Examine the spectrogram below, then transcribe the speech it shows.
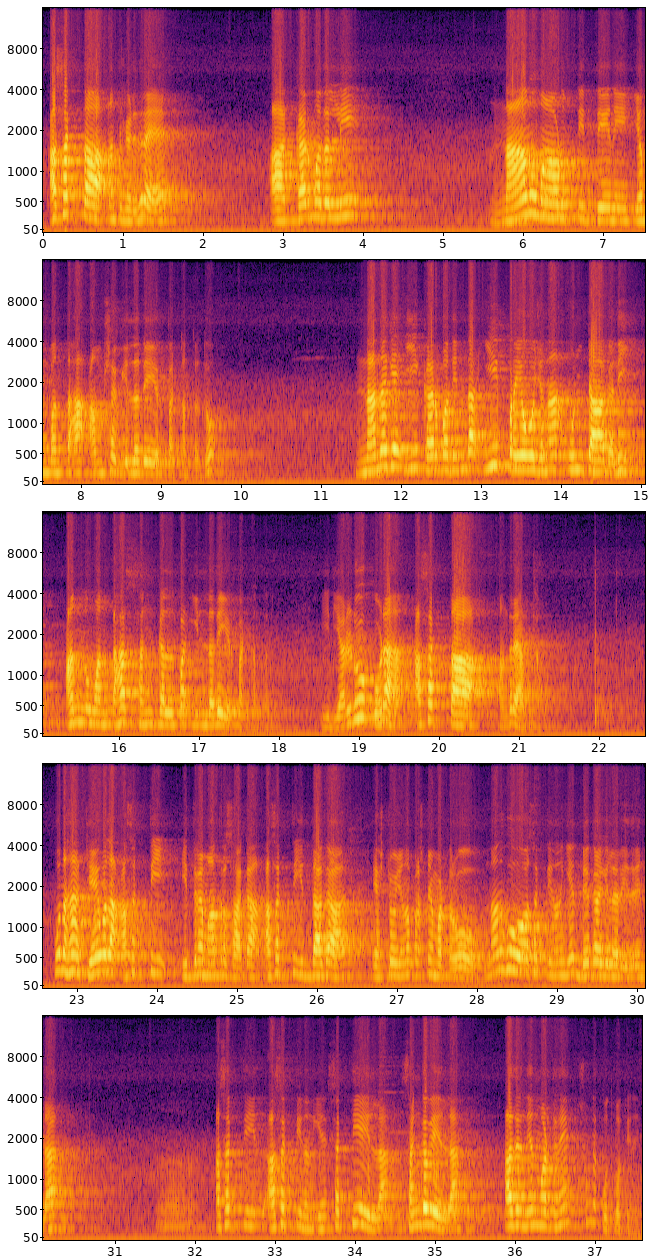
ಅಸಕ್ತ ಅಂತ ಹೇಳಿದ್ರೆ ಆ ಕರ್ಮದಲ್ಲಿ ನಾನು ಮಾಡುತ್ತಿದ್ದೇನೆ ಎಂಬಂತಹ ಅಂಶವಿಲ್ಲದೆ ಇರತಕ್ಕಂಥದ್ದು. ನನಗೆ ಈ ಕರ್ಮದಿಂದ ಈ ಪ್ರಯೋಜನ ಉಂಟಾಗಲಿ ಅನ್ನುವಂತಹ ಸಂಕಲ್ಪ ಇಲ್ಲದೆ ಇರತಕ್ಕಂಥದ್ದು. ಇದೆರಡೂ ಕೂಡ ಅಸಕ್ತ ಅಂದರೆ ಅರ್ಥ. ಪುನಃ ಕೇವಲ ಆಸಕ್ತಿ ಇದ್ರೆ ಮಾತ್ರ ಸಾಕ. ಆಸಕ್ತಿ ಇದ್ದಾಗ ಎಷ್ಟೋ ಜನ ಪ್ರಶ್ನೆ ಮಾಡ್ತಾರೋ ನನಗೂ ಆಸಕ್ತಿ, ನನಗೇನು ಬೇಕಾಗಿಲ್ಲ ರೀ ಇದರಿಂದ? ಆಸಕ್ತಿ ಇಲ್ಲ, ಆಸಕ್ತಿ ನನಗೆ, ಶಕ್ತಿಯೇ ಇಲ್ಲ, ಸಂಘವೇ ಇಲ್ಲ. ಆದ್ರಿಂದ ಏನು ಮಾಡ್ತೀನಿ? ಸುಮ್ಮನೆ ಕೂತ್ಕೋತೀನಿ.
